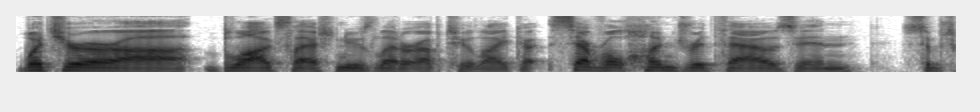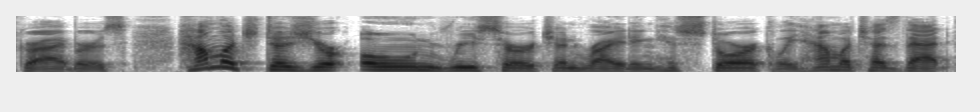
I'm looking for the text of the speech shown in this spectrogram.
what's your uh, blog slash newsletter up to like uh, several hundred thousand subscribers. How much does your own research and writing historically, how much has that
